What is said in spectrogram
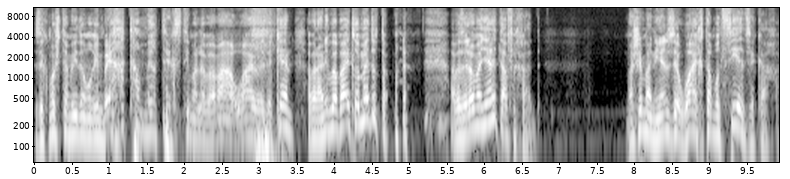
זה כמו שתמיד אומרים, איך אתה אומר טקסטים על הבמה, וואי, וזה כן, אבל אני בבית לומד אותם. אבל זה לא מעניין את אף אחד. מה שמעניין זה, וואי, איך אתה מוציא את זה ככה.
